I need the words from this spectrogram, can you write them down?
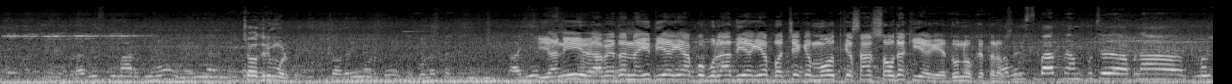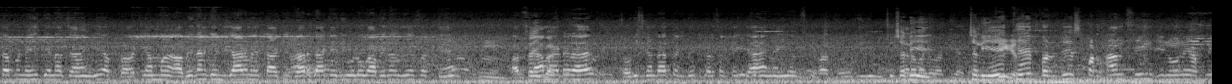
रवीश कुमार जी हैं चौधरी मोड़ पे। चौधरी मोड़ पे बोला था कि आइए यानी आवेदन नहीं दिया गया आपको बुला दिया गया बच्चे के मौत के साथ सौदा किया गया दोनों के तरफ़ अब से। उस बात में हम कुछ अपना मंतव्य नहीं देना चाहेंगे। अब बाकी हम आवेदन के इंतज़ार में ताकि घर जाके भी वो लोग आवेदन दे सकते हैं। अब सही क्या मैटर है चौबीस घंटा तक वेट कर सकते हैं क्या है नहीं है उसके बाद जो भी चलिए। चलिए थे ब्रजेश प्रधान सिंह जिन्होंने अपनी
